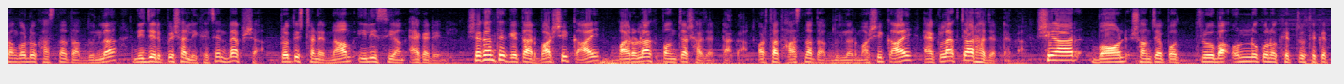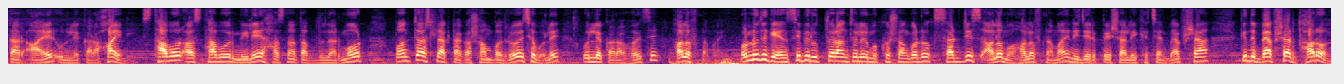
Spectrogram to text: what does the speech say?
সংগঠক হাসনাত আবদুল্লাহ নিজের পেশা লিখেছেন ব্যবসা। প্রতিষ্ঠানের নাম ইলিসিয়াম একাডেমি। সেখান থেকে তার বার্ষিক আয় বারো লাখ পঞ্চাশ হাজার টাকা। অর্থাৎ হাসনাত আবদুল্লার মাসিক আয় এক লাখ চার হাজার টাকা। শেয়ার, বন্ড, সঞ্চয়পত্র বা অন্য কোনো ক্ষেত্র থেকে তার আয়ের উল্লেখ করা হয়নি। স্থাবর, অস্থাবর মিলে হাসনাত আবদুল্লার মোট পঞ্চাশ লাখ টাকা সম্পদ রয়েছে বলে উল্লেখ করা হয়েছে হলফনামায়। অন্যদিকে এনসিপির উত্তরাঞ্চলের মুখ্য সংগঠক সার্জিস আলমও হলফনামায় নিজের পেশা লিখেছেন ব্যবসা, কিন্তু ব্যবসার ধরন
